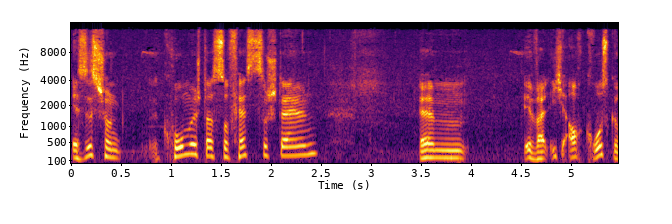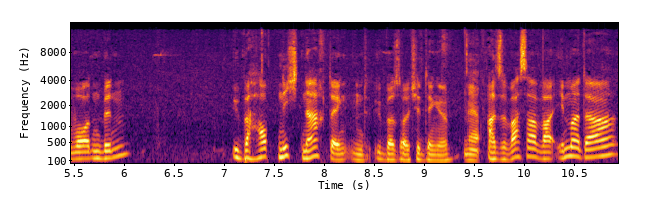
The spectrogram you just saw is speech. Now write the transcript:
es ist schon komisch, das so festzustellen, ähm, weil ich auch groß geworden bin, überhaupt nicht nachdenkend über solche Dinge. Ja. Also Wasser war immer da,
